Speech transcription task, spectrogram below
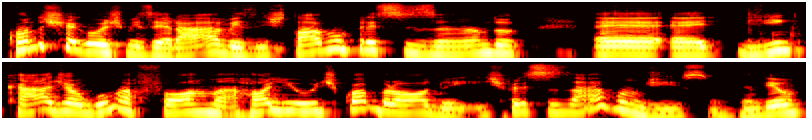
quando chegou Os Miseráveis, estavam precisando é, é, linkar de alguma forma Hollywood com a Broadway. Eles precisavam disso, entendeu?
